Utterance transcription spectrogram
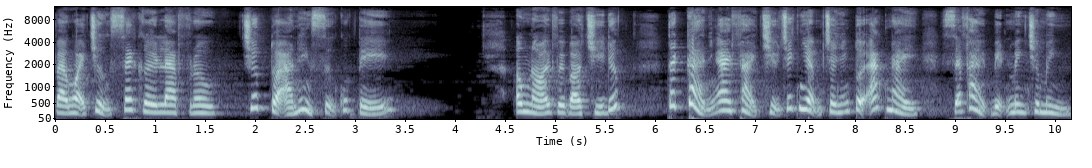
và Ngoại trưởng Sergei Lavrov trước Tòa án Hình sự Quốc tế. Ông nói với báo chí Đức, tất cả những ai phải chịu trách nhiệm cho những tội ác này sẽ phải biện minh cho mình.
